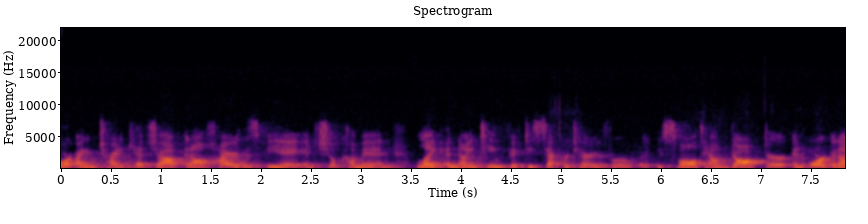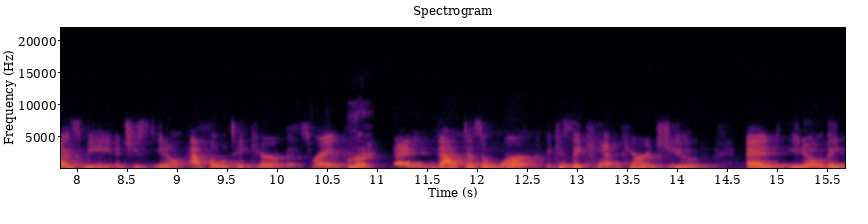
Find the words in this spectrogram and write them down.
or I'm trying to catch up and I'll hire this VA and she'll come in like a 1950 secretary for a small town doctor and organize me and she's, you know, Ethel will take care of this, right? Right. And that doesn't work because they can't parent you. And you know they,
